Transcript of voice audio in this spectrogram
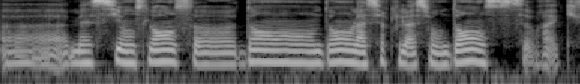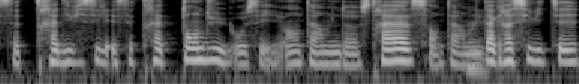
Euh, mais si on se lance euh, dans, dans la circulation dense, c'est vrai que c'est très difficile et c'est très tendu aussi en termes de stress, en termes Oui. d'agressivité.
